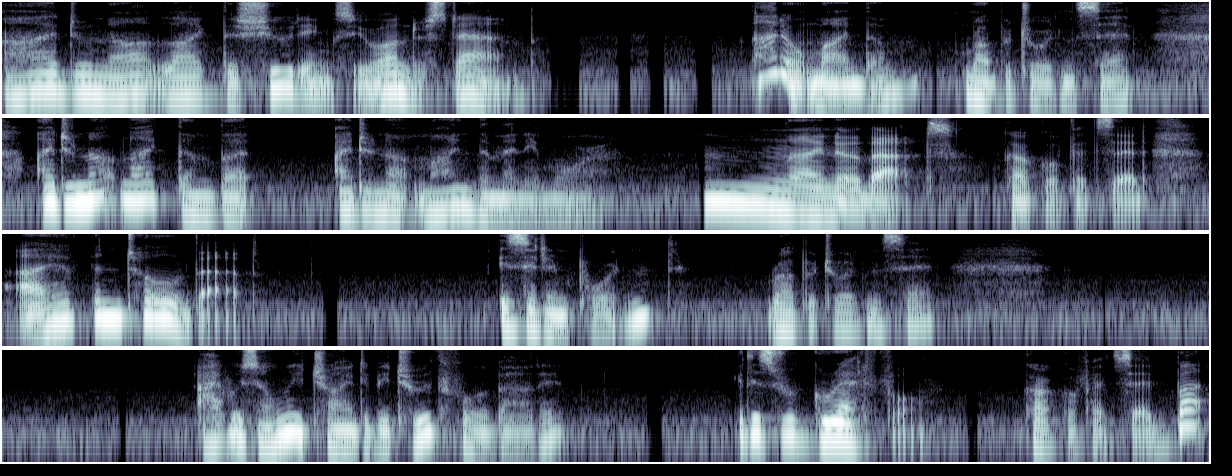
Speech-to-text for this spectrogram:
I do not like the shootings, you understand. I don't mind them, Robert Jordan said. I do not like them, but I do not mind them any more. Mm, I know that, had said. I have been told that. Is it important? Robert Jordan said. I was only trying to be truthful about it. It is regretful, Karkov had said, but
